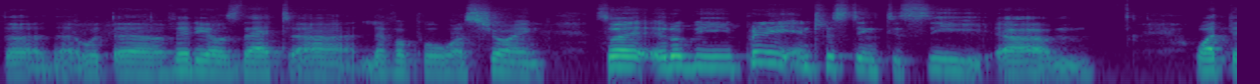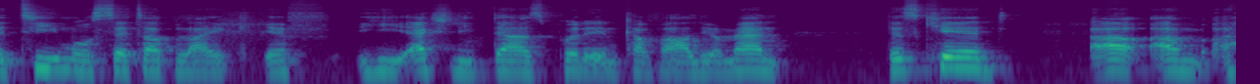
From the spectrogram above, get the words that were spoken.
the, the with the videos that uh, Liverpool was showing. So it'll be pretty interesting to see um, what the team will set up like if he actually does put in Carvalho. Man, this kid, uh, I'm uh,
